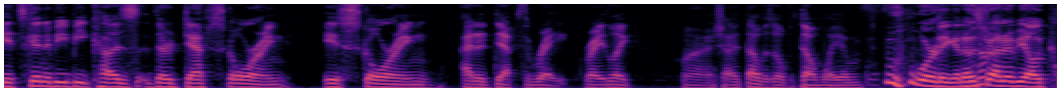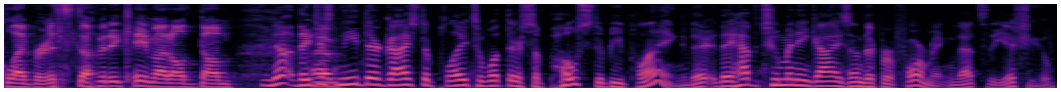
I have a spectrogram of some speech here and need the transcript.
it's going to be because their depth scoring is scoring at a depth rate, right? Like, that was a dumb way of wording it. I was no. trying to be all clever and stuff, and it came out all dumb. No, they just um, need their guys to play to what they're supposed to be playing. They they have too many guys underperforming. That's the issue.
